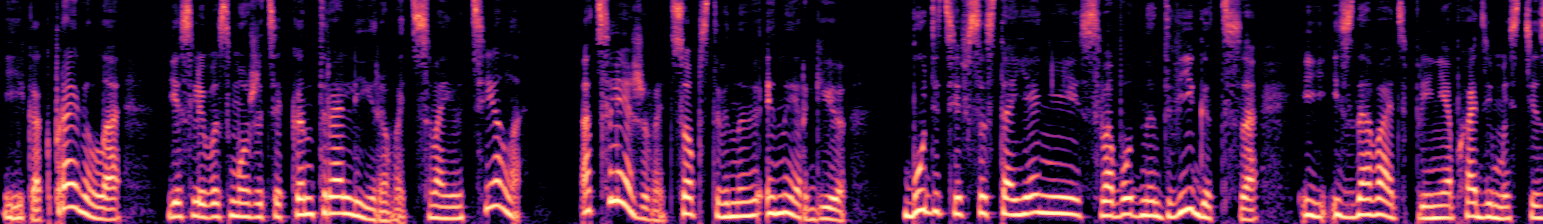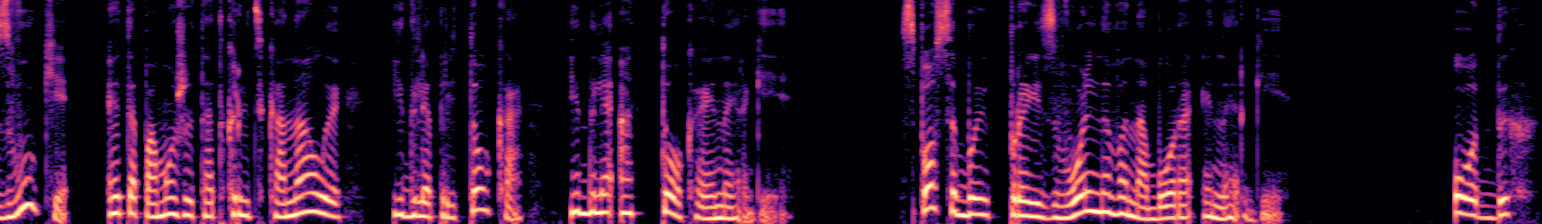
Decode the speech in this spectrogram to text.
И, как правило, если вы сможете контролировать свое тело, отслеживать собственную энергию, будете в состоянии свободно двигаться и издавать при необходимости звуки, это поможет открыть каналы и для притока — и для оттока энергии. Способы произвольного набора энергии. Отдых,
